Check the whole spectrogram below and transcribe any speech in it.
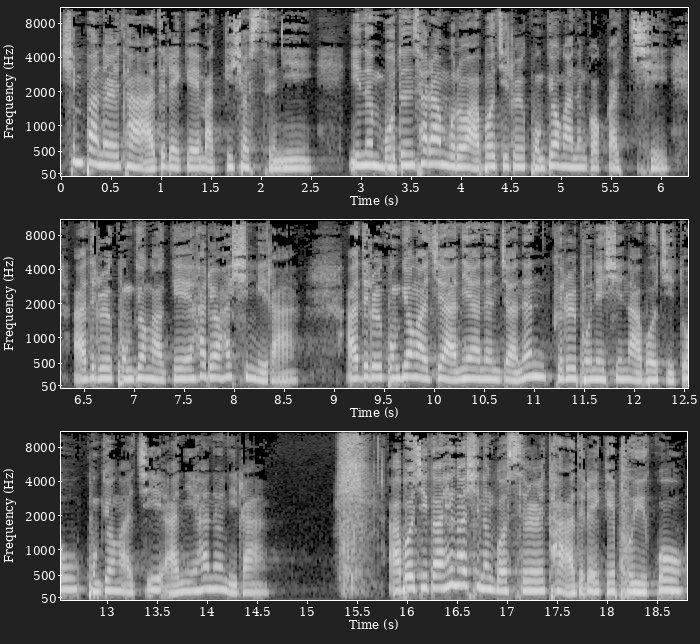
심판을 다 아들에게 맡기셨으니 이는 모든 사람으로 아버지를 공경하는 것 같이 아들을 공경하게 하려 하심이라. 아들을 공경하지 아니하는 자는 그를 보내신 아버지도 공경하지 아니하느니라. 아버지가 행하시는 것을 다 아들에게 보이고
